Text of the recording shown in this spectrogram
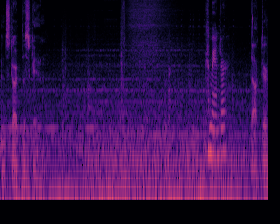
and start the scan. Commander, Doctor?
